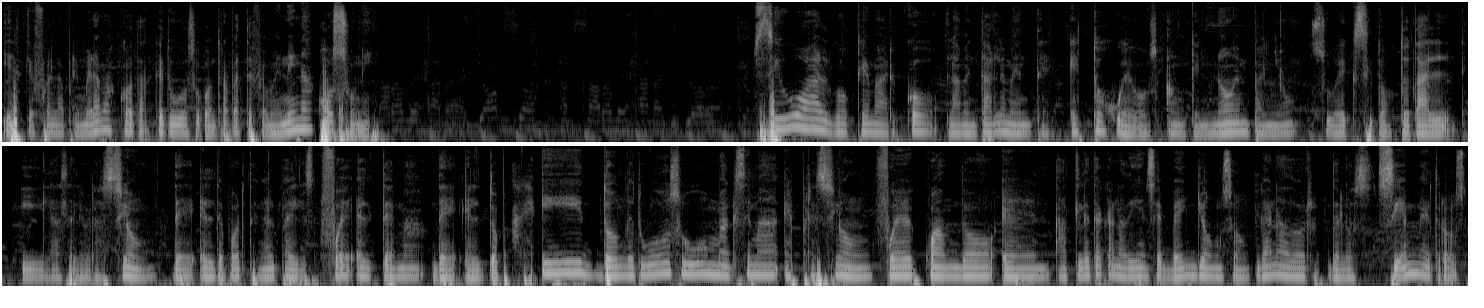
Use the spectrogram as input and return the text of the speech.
y es que fue la primera mascota que tuvo su contraparte femenina, Hosuni. Si hubo algo que marcó lamentablemente estos juegos, aunque no empañó su éxito total y la celebración del deporte en el país fue el tema del dopaje. Y donde tuvo su máxima expresión fue cuando el atleta canadiense Ben Johnson, ganador de los 100 metros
